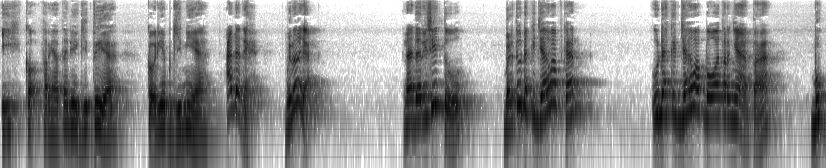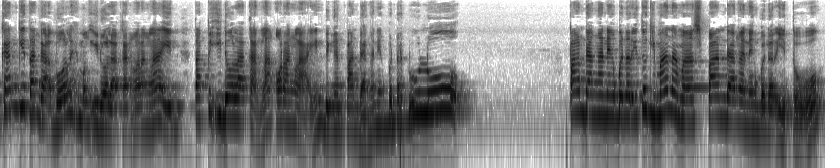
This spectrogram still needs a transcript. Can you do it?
Ih kok ternyata dia gitu ya. Kok dia begini ya. Ada deh. Bener nggak? Nah dari situ berarti udah kejawab kan? Udah kejawab bahwa ternyata bukan kita nggak boleh mengidolakan orang lain, tapi idolakanlah orang lain dengan pandangan yang benar dulu. Pandangan yang benar itu gimana mas? Pandangan yang benar itu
